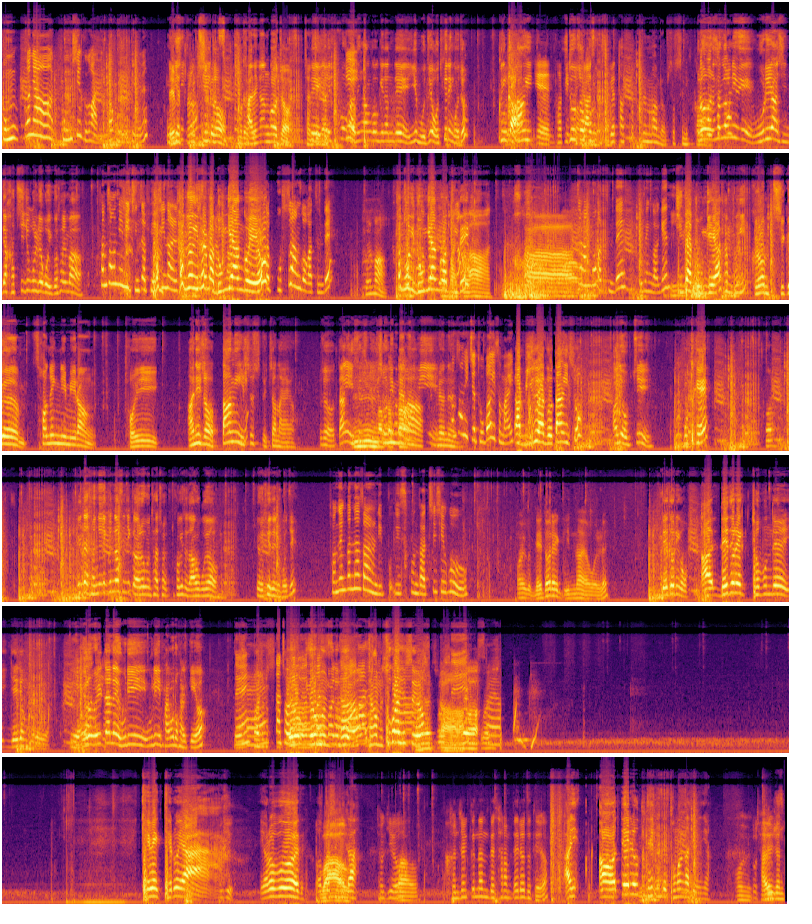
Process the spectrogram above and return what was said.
동 그냥 동시 그거 아닌가? 그럼 이렇게 되면? 네, 이게. 지금 스폰 가능한 거죠. 네, 전체가 이게 스폰 예. 가능한 거긴 한데 이게 뭐지? 어떻게 된 거죠? 그러니까 땅이 이게 터진 거. 의도적으로 두개다 터뜨릴 마음이 없었으니까. 그러면 삼성님이 우리랑 진짜 같이 죽으려고 이거 설마 삼성님이 진짜 배신할 삼성이 설마 농계한 거예요? 진짜 복수한 거 같은데? 설마 삼성이 농계한 거 같은데? 아, 아, 복수한 거 같은데? 제 생각엔? 이- 진짜 농계야 삼성이? 그럼 지금 선행님이랑 저희 아니죠. 땅이 있을 수도 있잖아요. 그죠? 땅에 있을 수도 음, 있어. 삼성님이- 아니면은 삼성이 진짜 도박에서 많이 야 떴나? 미소야 너 땅 있어? 아니 없지. 어떻게? 일단 전쟁 끝났으니까 여러분 다 저, 거기서 나오고요. 이거 어떻게 되는 거지? 전쟁 끝난 사람 리포, 리스폰 다 치시고 어 이거 네더렉 있나요 원래? 네더릭 없. 아 네더릭 저분들 예정 그거예요. 네, 여러분 일단은 우리 우리 방으로 갈게요. 네. 네. 일단 저희 여러분 여러분 뭐, 수고하셨습니다. 잠깐만 수고하셨어요. 네. 아, 계획대로야. 여러분 어떻습니까? 저기요 와우. 전쟁 끝났는데 사람 때려도 돼요? 아니 어 때려도 되는데 도망가세요 그냥. 어휴 자유전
